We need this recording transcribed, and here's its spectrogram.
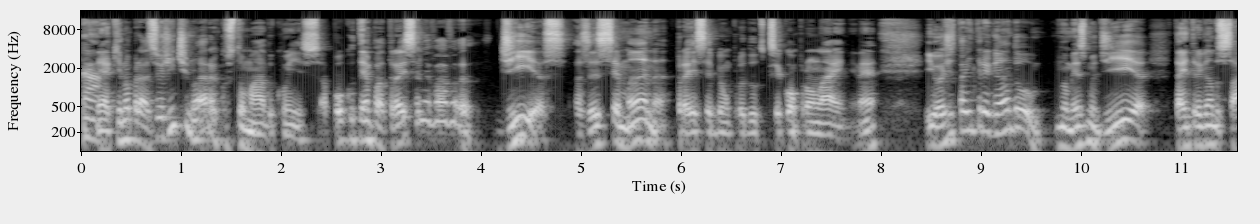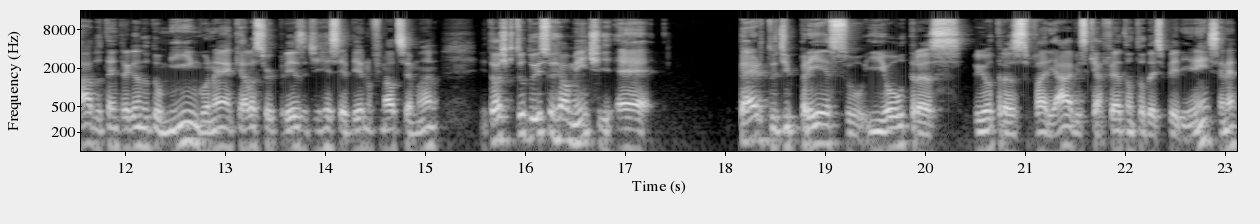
Ah. Né? Aqui no Brasil, a gente não era acostumado com isso. Há pouco tempo atrás, você levava dias, às vezes semana, para receber um produto que você compra online. Né? E hoje está entregando no mesmo dia, está entregando sábado, está entregando domingo, né? aquela surpresa de receber no final de semana. Então, acho que tudo isso realmente é, perto de preço e outras, e outras variáveis que afetam toda a experiência, né?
